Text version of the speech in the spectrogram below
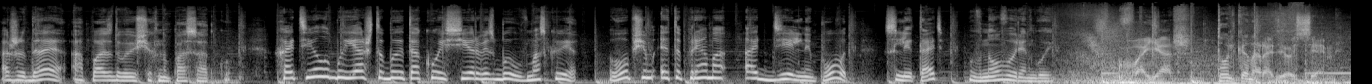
ожидая опаздывающих на посадку. Хотела бы я, чтобы такой сервис был в Москве. В общем, это прямо отдельный повод слетать в Новый Уренгой. «Вояж» только на «Радио 7».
